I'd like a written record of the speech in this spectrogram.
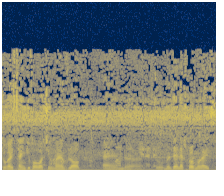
So guys thank you for watching my vlog and तो मिलते हैं नेक्स्ट ब्लॉग में गाइज़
